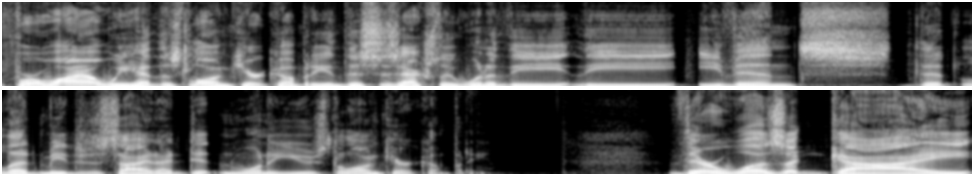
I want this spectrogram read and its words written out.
for a while, we had this lawn care company, and this is actually one of the the events that led me to decide I didn't want to use the lawn care company there was a guy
